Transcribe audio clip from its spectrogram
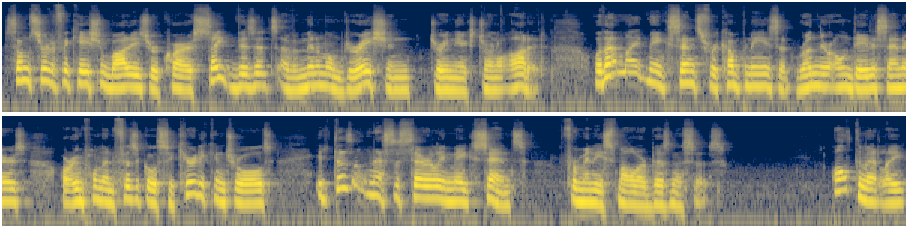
some certification bodies require site visits of a minimum duration during the external audit. While that might make sense for companies that run their own data centers or implement physical security controls, it doesn't necessarily make sense for many smaller businesses. Ultimately,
